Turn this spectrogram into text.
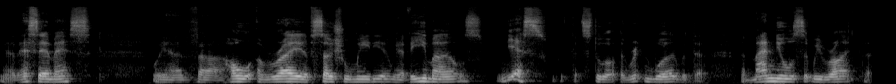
We have SMS, we have a whole array of social media, we have emails. And yes, we've still got the written word with the, the manuals that we write, the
